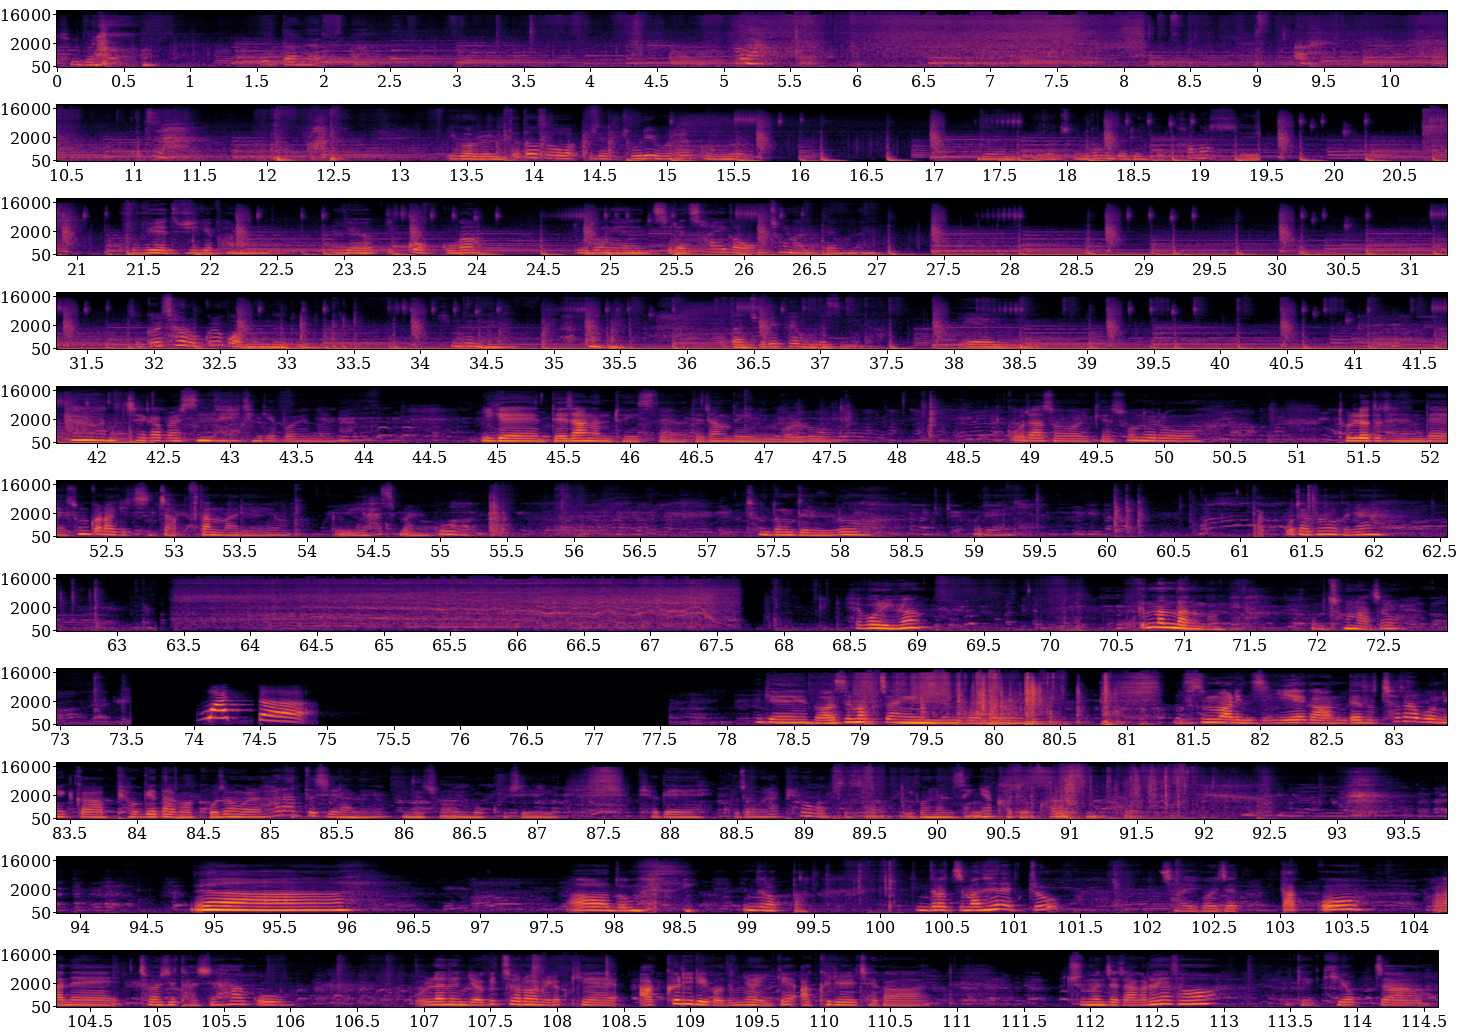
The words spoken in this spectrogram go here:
힘들어. 일단은 이거를 뜯어서 이제 조립을 할 거고요. 늘 이거 전동들이 꼭 하나씩 구비해 두시길 바랍니다. 이게 있고 없고가 노동의 질의 차이가 엄청나기 때문에 이제 끌차로 끌고 왔는데도 힘드네요. 일단 조립해 보겠습니다. 예. 여러분 제가 말씀드리는 게 뭐였냐면 이게 내장은 돼 있어요. 내장돼 있는 걸로 꽂아서 이렇게 손으로 돌려도 되는데 손가락이 진짜 아프단 말이에요. 위 하지 말고 전동드릴로 어디 갔냐 딱 꽂아서 그냥 해버리면 끝난다는 겁니다. 엄청나죠? 이게 마지막 장에 있는 거는 무슨 말인지 이해가 안 돼서 찾아보니까 벽에다가 고정을 하란 뜻이라네요. 근데 저는 뭐 굳이 벽에 고정을 할 필요가 없어서 이거는 생략하도록 하겠습니다. 으아, 아 너무 힘들었다. 힘들었지만 해냈죠? 자 이거 이제 닦고 안에 전시 다시 하고. 원래는 여기처럼 이렇게 아크릴이거든요 이게. 아크릴 제가 주문 제작을 해서 이렇게 기역자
